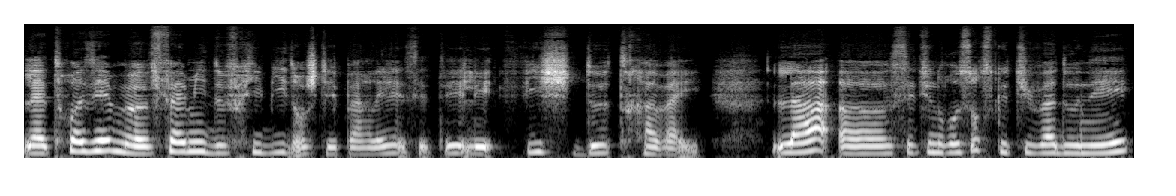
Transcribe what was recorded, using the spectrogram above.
La troisième famille de freebies dont je t'ai parlé, c'était les fiches de travail. Là, euh, c'est une ressource que tu vas donner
